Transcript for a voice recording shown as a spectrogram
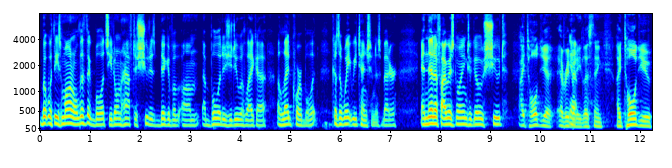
But with these monolithic bullets, you don't have to shoot as big of a, um, a bullet as you do with like a, a lead core bullet because the weight retention is better. And then if I was going to go shoot. I told you, everybody yeah. listening, I told you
